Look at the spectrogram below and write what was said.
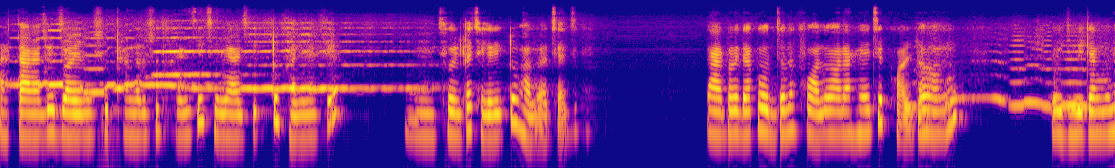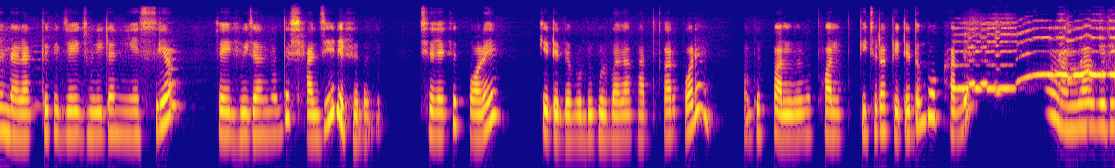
আর তার আগে জ্বরের ওষুধ, ঠান্ডার ওষুধ খাইয়েছি ছেলে আজকে একটু ভালো আছে। শরীরটা ছেলের একটু ভালো আছে আজকে। তারপরে দেখো ওর জন্য ফলও আনা হয়েছে, ফলটাও আমি ওই ঝুড়িটার মধ্যে মেলার থেকে যেই ঝুড়িটা নিয়ে এসেছিলাম, সেই ঝুড়িটার মধ্যে সাজিয়ে রেখে দেবো। ছেলেকে পরে কেটে দেবো, দুপুরবেলা ভাত খাওয়ার পরে ওকে ফলগুলো, ফল কিছুটা কেটে দেবো, খাবে। আমরাও যদি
